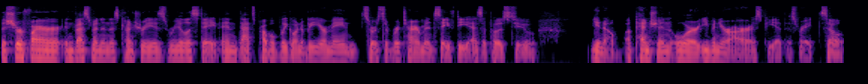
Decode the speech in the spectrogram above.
The surefire investment in this country is real estate. And that's probably going to be your main source of retirement safety as opposed to, you know, a pension or even your RSP at this rate. So,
